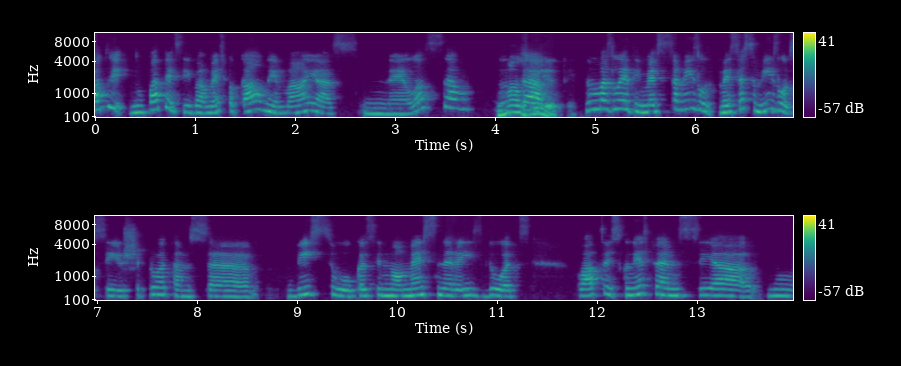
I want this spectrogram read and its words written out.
atzī, nu, patiesībā mēs par kalniem mājās nelasām. Nu, mazliet. Tā, nu, mazliet mēs, esam izla, mēs esam izlasījuši, protams, visu, kas ir no Mesnera izdots latviešu, un iespējams, ja nu,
